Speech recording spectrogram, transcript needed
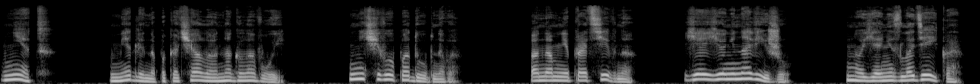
«Нет», — медленно покачала она головой. «Ничего подобного. Она мне противна. Я ее ненавижу. Но я не злодейка».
